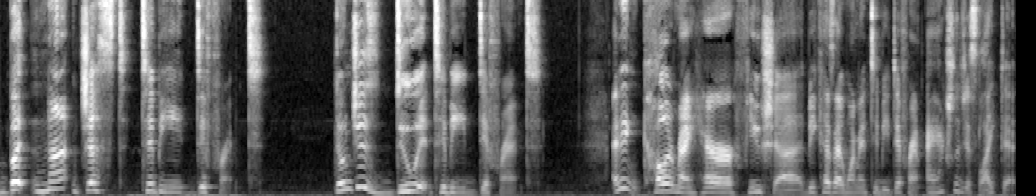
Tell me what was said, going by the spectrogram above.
but not just to be different. Don't just do it to be different. I didn't color my hair fuchsia because I wanted to be different. I actually just liked it.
